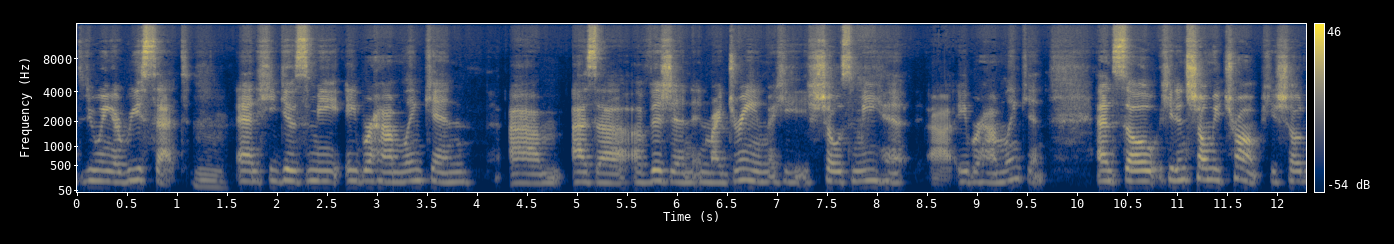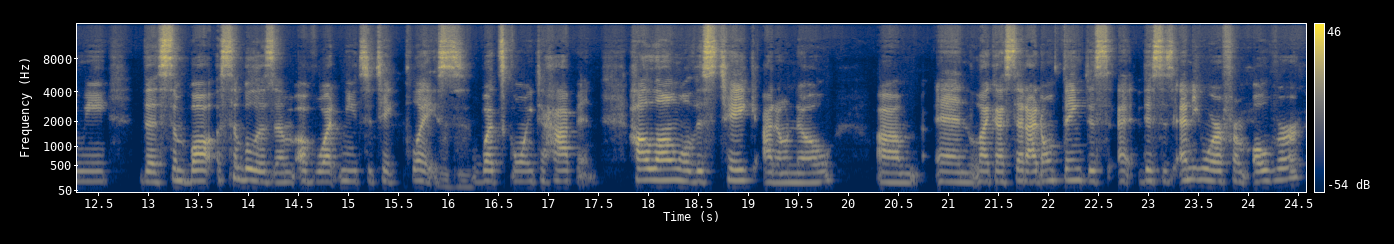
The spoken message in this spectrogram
doing a reset. Mm. And he gives me Abraham Lincoln um, as a, a, vision in my dream. He shows me him, uh, Abraham Lincoln, and so he didn't show me Trump. He showed me the symbol symbolism of what needs to take place, mm-hmm. what's going to happen. How long will this take? I don't know. Um, and like I said, I don't think this uh, this is anywhere from over.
